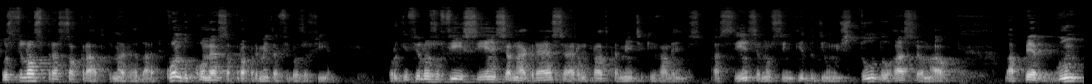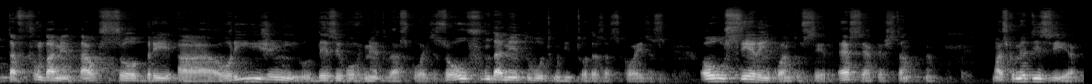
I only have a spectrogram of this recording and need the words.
Os filósofos pré-socráticos, na verdade, quando começa propriamente a filosofia? Porque filosofia e ciência na Grécia eram praticamente equivalentes. A ciência no sentido de um estudo racional da pergunta fundamental sobre a origem e o desenvolvimento das coisas, ou o fundamento último de todas as coisas, ou o ser enquanto ser. Essa é a questão. Né? Mas, como eu dizia,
